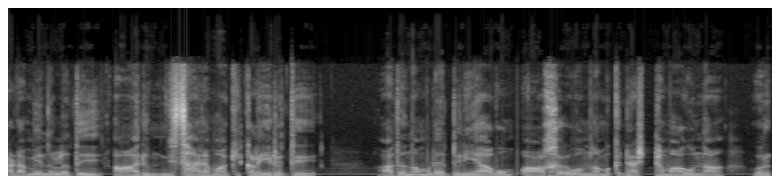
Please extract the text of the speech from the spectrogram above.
കടം എന്നുള്ളത് ആരും നിസ്സാരമാക്കി കളയരുത്. അത് നമ്മുടെ ദുനിയാവും ആഹ്റവും നമുക്ക് നഷ്ടമാകുന്ന ഒരു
